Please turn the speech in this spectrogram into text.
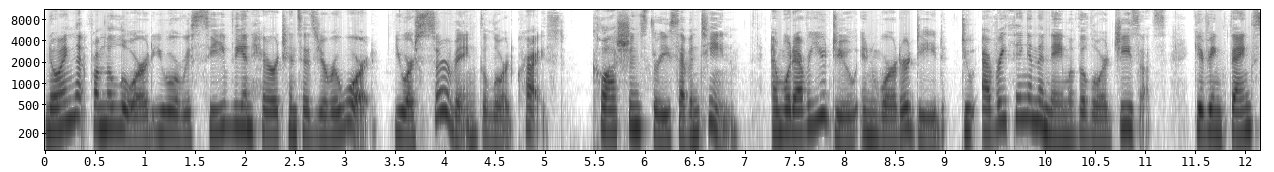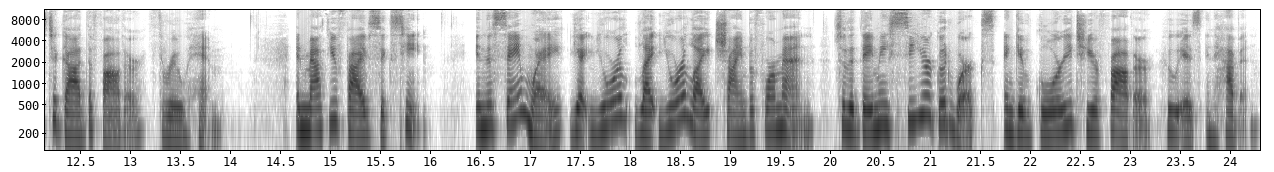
knowing that from the Lord you will receive the inheritance as your reward. You are serving the Lord Christ. Colossians 3:17. And whatever you do in word or deed, do everything in the name of the Lord Jesus, giving thanks to God the Father through him. And Matthew 5:16. In the same way, yet your let your light shine before men, so that they may see your good works and give glory to your Father who is in heaven.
